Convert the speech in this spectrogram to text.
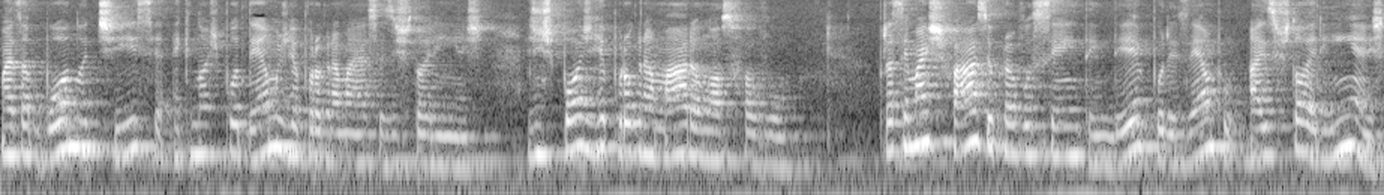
Mas a boa notícia é que nós podemos reprogramar essas historinhas. A gente pode reprogramar ao nosso favor. Para ser mais fácil para você entender, por exemplo, as historinhas,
